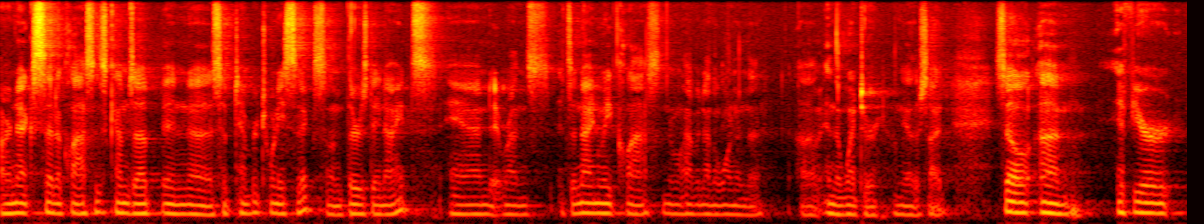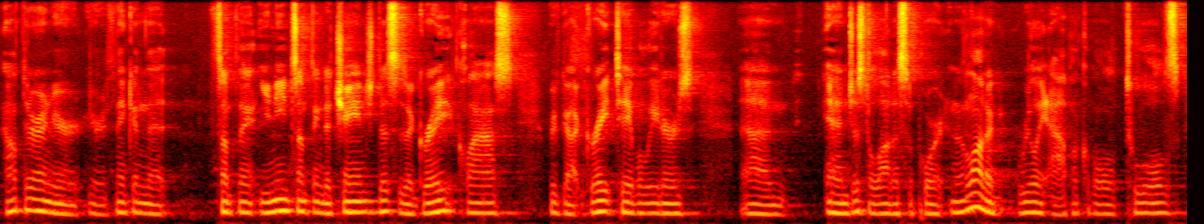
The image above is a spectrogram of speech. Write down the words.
our next set of classes comes up in uh, September 26th on Thursday nights, and it runs. It's a nine-week class, and then we'll have another one in the uh, in the winter on the other side. So um, if you're out there and you're you're thinking that something you need something to change, this is a great class. We've got great table leaders. Um, and just a lot of support and a lot of really applicable tools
